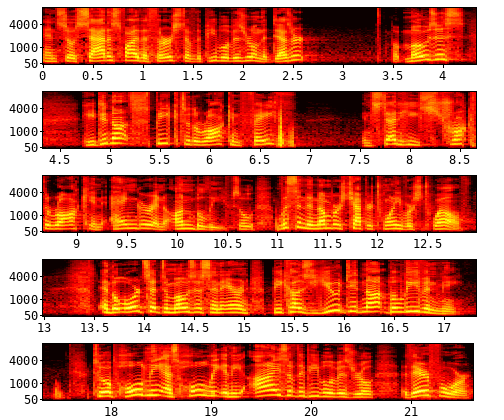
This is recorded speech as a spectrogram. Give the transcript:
and so satisfy the thirst of the people of Israel in the desert. But Moses, he did not speak to the rock in faith. Instead, he struck the rock in anger and unbelief. So listen to Numbers chapter 20, verse 12. And the Lord said to Moses and Aaron, Because you did not believe in me, to uphold me as holy in the eyes of the people of Israel, therefore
